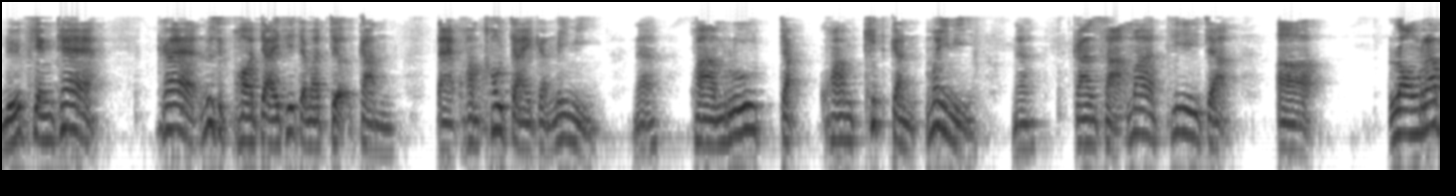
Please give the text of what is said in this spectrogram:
หรือเพียงแค่แค่รู้สึกพอใจที่จะมาเจอกัน แต่ความเข้าใจกันไม่มีนะ ความรู้จักความคิดกันไม่มีนะ การสามารถที่จะอรองรับ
